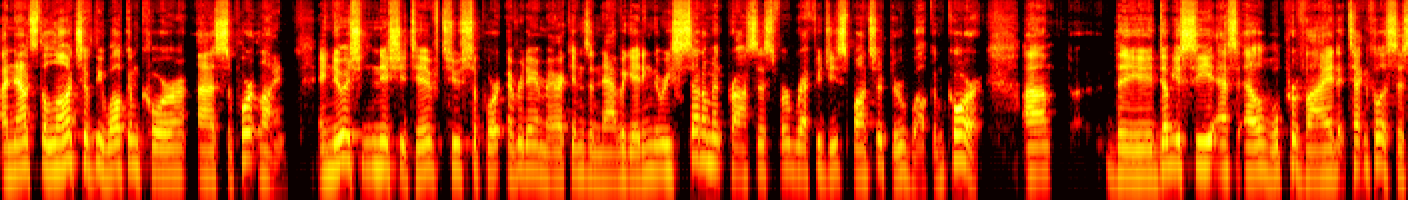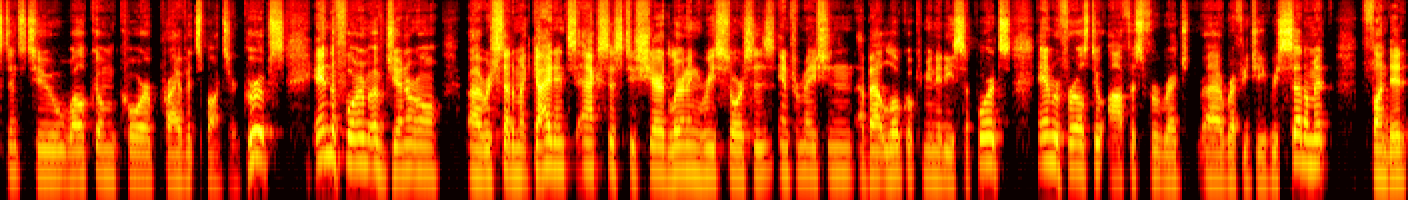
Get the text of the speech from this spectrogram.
announced the launch of the Welcome Corps uh, support line, a new initiative to support everyday Americans in navigating the resettlement process for refugees sponsored through Welcome Corps. Um, the WCSL will provide technical assistance to Welcome Corps private sponsor groups in the form of general uh, resettlement guidance, access to shared learning resources, information about local community supports, and referrals to Office for Reg uh, Refugee Resettlement funded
